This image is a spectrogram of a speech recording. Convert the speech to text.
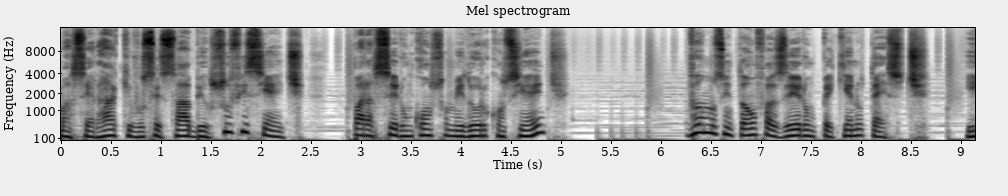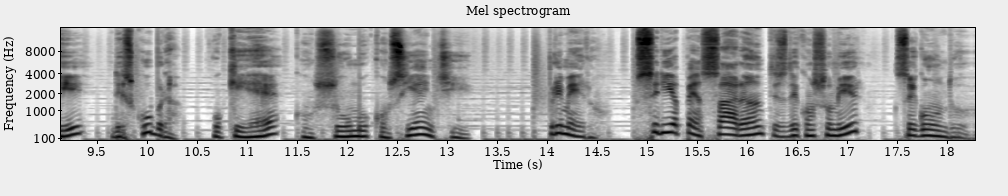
Mas será que você sabe o suficiente para ser um consumidor consciente? Vamos então fazer um pequeno teste e descubra o que é consumo consciente. Primeiro, seria pensar antes de consumir? Segundo,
